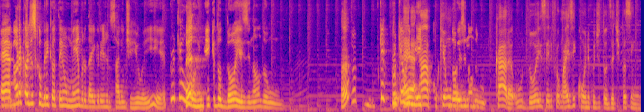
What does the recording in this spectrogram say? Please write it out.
é, agora que eu descobri que eu tenho um membro da igreja do Silent Hill aí, é por que o Hã? remake do 2 e não do 1? Hã? Por que, por que o É, remake ah, porque um do 2 e não do 1? Cara, o 2 ele foi o mais icônico de todos. É tipo assim.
